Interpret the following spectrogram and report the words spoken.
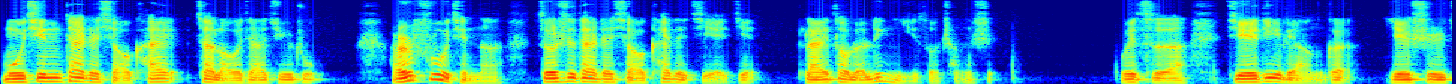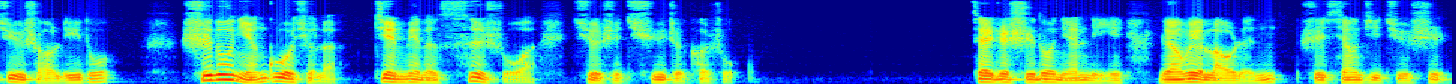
母亲带着小开在老家居住，而父亲呢，则是带着小开的姐姐来到了另一座城市。为此，姐弟两个也是聚少离多，十多年过去了。见面的次数啊，却是屈指可数。在这十多年里，两位老人是相继去世，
